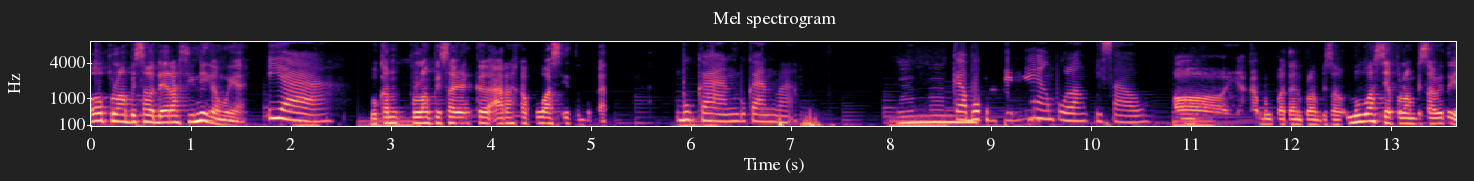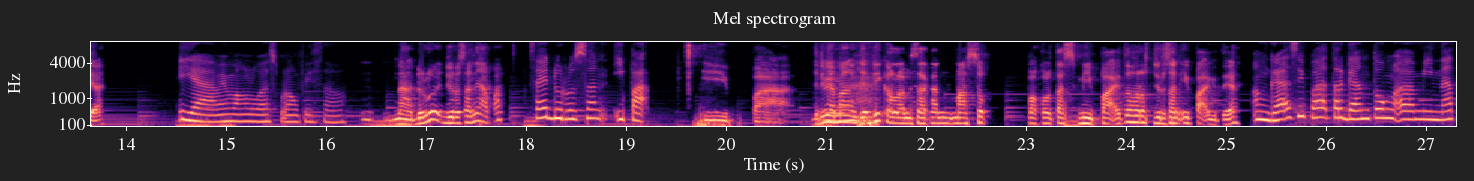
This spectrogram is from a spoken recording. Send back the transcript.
Oh, Pulang Pisau daerah sini kamu ya? Iya. Bukan pulang pisau yang ke arah Kapuas itu bukan? Bukan, bukan, Pak. Hmm. Kabupatennya yang Pulang Pisau. Oh, ya Kabupaten Pulang Pisau. Luas ya Pulang Pisau itu ya? Iya, memang luas Pulang Pisau. Nah, dulu jurusannya apa? Saya jurusan IPA. IPA. Jadi Iya. memang jadi kalau misalkan masuk Fakultas MIPA itu harus jurusan IPA gitu ya? Enggak sih Pak, tergantung eh, minat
